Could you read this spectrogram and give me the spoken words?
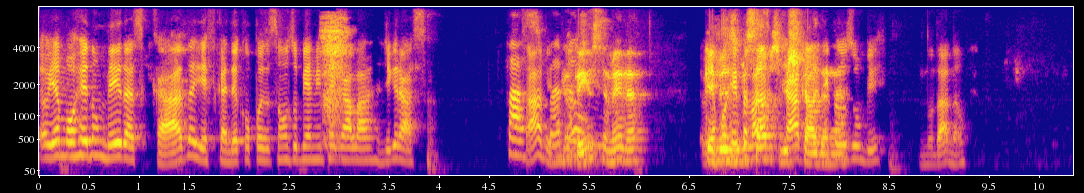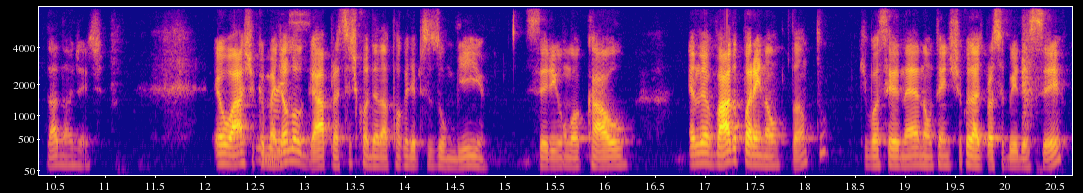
Eu ia morrer no meio da escada, ia ficar em decomposição, o zumbi ia me pegar lá de graça. Fácil, sabe? Não tem isso também, né? Porque eu ia morrer pela sabe escada, escada né? pelo zumbi. Não dá, não. Dá não, gente. Eu acho que Mas... o melhor lugar para se esconder na apocalipse zumbi seria um local elevado, porém não tanto, que você né, não tem dificuldade para subir e descer.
